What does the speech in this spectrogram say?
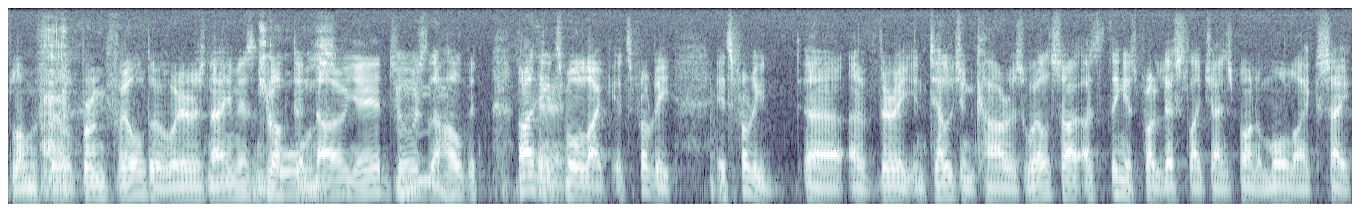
Blomfeld, Broomfield or whatever his name is, and Dr. No, yeah, George, the whole bit. I think it's more like, it's probably, it's probably uh, a very intelligent car as well, so I think it's probably less like James Bond and more like, say,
